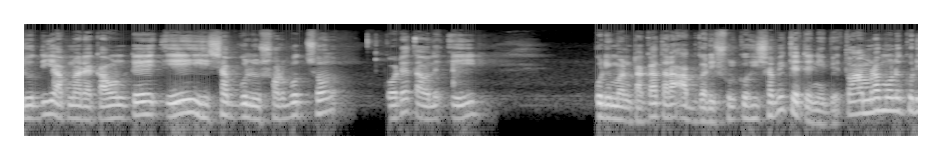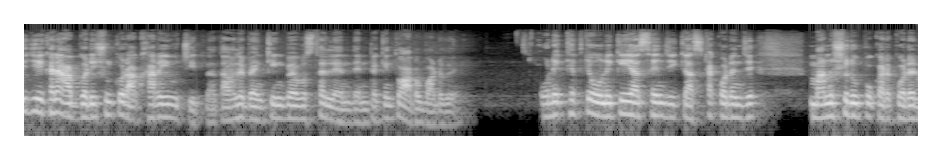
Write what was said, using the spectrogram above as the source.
যদি আপনার অ্যাকাউন্টে এই হিসাবগুলো সর্বোচ্চ করে, তাহলে এই পরিমাণ টাকা তারা আবগারি শুল্ক হিসাবে কেটে নিবে। তো আমরা মনে করি যে এখানে আবগারি শুল্ক রাখারই উচিত না, তাহলে ব্যাংকিং ব্যবস্থার লেনদেনটা কিন্তু আরও বাড়বে। অনেক ক্ষেত্রে অনেকেই আছেন যে কাজটা করেন যে মানুষের উপকার করেন,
